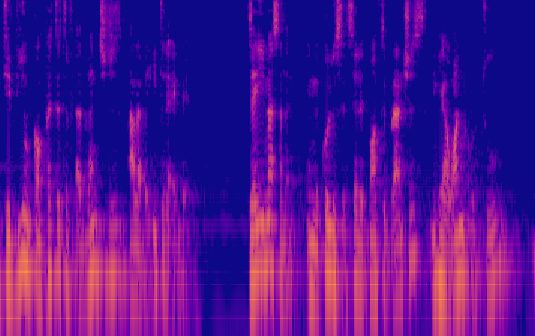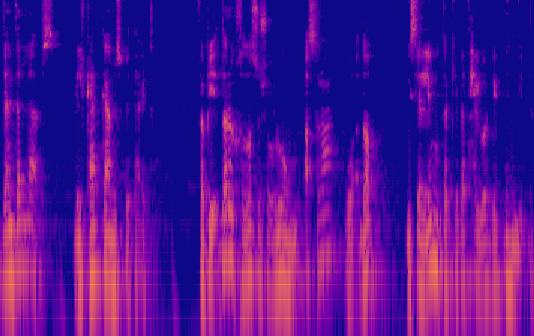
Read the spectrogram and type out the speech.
بتديهم competitive advantages على بقية العيادات زي مثلا إن كل سلسلة multi branches ليها 1 or 2 dental labs بال CAD/CAMs بتاعتهم فبيقدروا يخلصوا شغلهم اسرع وأدق ويسلموا تركيبات حلوة جدا جدا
